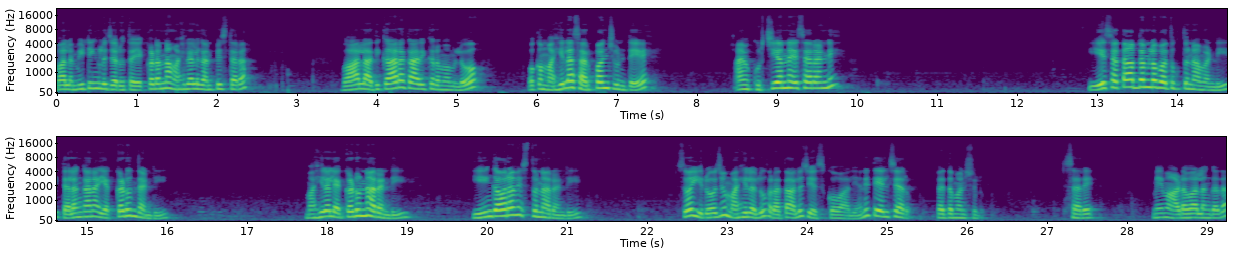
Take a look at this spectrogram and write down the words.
వాళ్ళ మీటింగ్లు జరుగుతాయి. ఎక్కడన్నా మహిళలు కనిపిస్తారా? వాళ్ళ అధికార కార్యక్రమంలో ఒక మహిళ సర్పంచ్ ఉంటే ఆమె కుర్చీ అన్న వేశారండి ఏ శతాబ్దంలో బతుకుతున్నామండి? తెలంగాణ ఎక్కడుందండి? మహిళలు ఎక్కడున్నారండి? ఏం గౌరవిస్తున్నారండి? సో ఈరోజు మహిళలు వ్రతాలు చేసుకోవాలి అని తేల్చారు పెద్ద మనుషులు. సరే. మేము ఆడవాళ్ళం కదా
